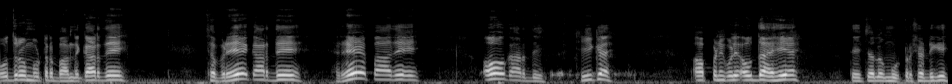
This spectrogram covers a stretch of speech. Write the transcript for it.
ਉਧਰੋਂ ਮੋਟਰ ਬੰਦ ਕਰ ਦੇ, ਸਪਰੇਅ ਕਰ ਦੇ ਰੇ ਪਾ ਦੇ। ਉਹ ਕਰ ਦੇ, ਠੀਕ ਹੈ। ਆਪਣੇ ਕੋਲੇ ਉਹਦਾ ਇਹ ਹੈ ਤੇ ਚਲੋ ਮੋਟਰ ਛੱਡ ਗਏ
